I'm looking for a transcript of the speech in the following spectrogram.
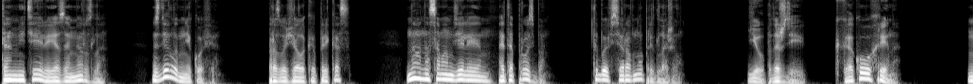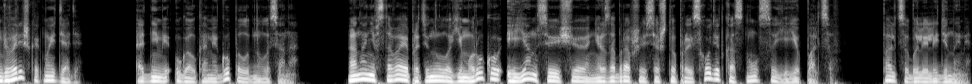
«Там метели, я замерзла. Сделай мне кофе». Прозвучало как приказ. Но на самом деле это просьба. Ты бы все равно предложил. Ё, подожди, какого хрена? Говоришь, как мой дядя. Одними уголками губ улыбнулась она. Она, не вставая, протянула ему руку, и Ян, все еще не разобравшийся, что происходит, коснулся ее пальцев. Пальцы были ледяными.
